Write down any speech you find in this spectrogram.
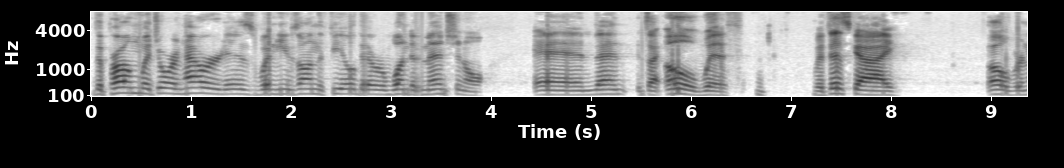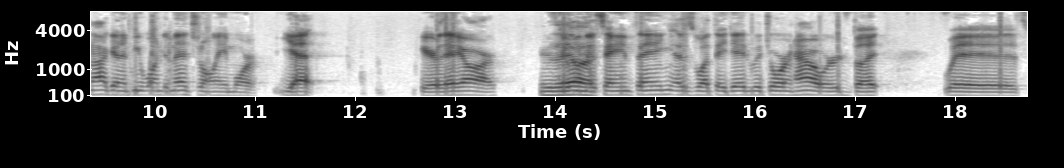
the problem with Jordan Howard is when he was on the field, they were one dimensional, and then it's like, oh, with with this guy, oh, we're not going to be one dimensional anymore. Yet here they are Here they doing are. the same thing as what they did with Jordan Howard, but with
